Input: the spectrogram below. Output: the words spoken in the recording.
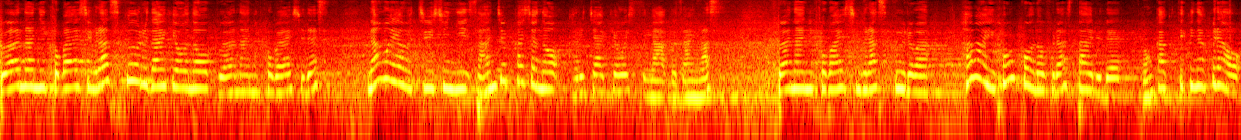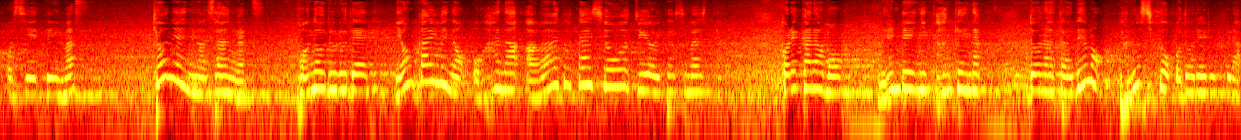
桑名に小林浦スクール代表の桑名に小林です。名古屋を中心に30カ所のカルチャー教室がございます。桑名に小林フラスクールはハワイ香港のフラスタイルで本格的なフラを教えています。去年の3月ホノルルで4回目のお花アワード大賞を授与いたしました。これからも年齢に関係なくどなたでも楽しく踊れるフラ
